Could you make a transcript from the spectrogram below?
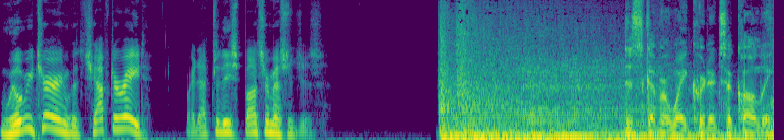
We'll return with Chapter 8 right after these sponsor messages. Discover why critics are calling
